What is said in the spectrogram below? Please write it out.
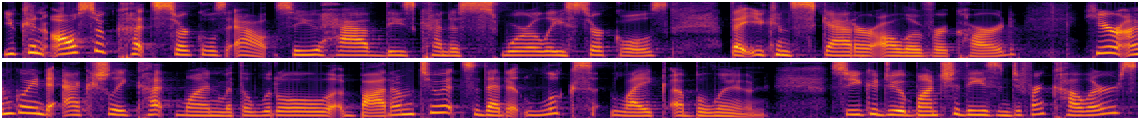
You can also cut circles out, so you have these kind of swirly circles that you can scatter all over a card. Here I'm going to actually cut one with a little bottom to it so that it looks like a balloon. So you could do a bunch of these in different colors,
